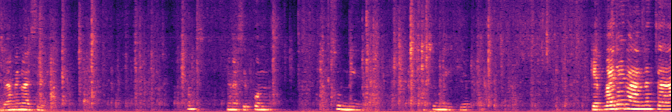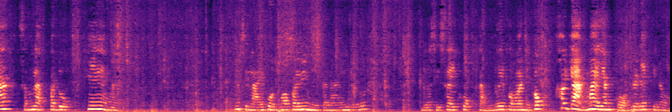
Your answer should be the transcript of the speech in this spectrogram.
เดี๋ยวไม่น้อยสิไม่น้อยสิคนซุ่มนี่ซุ่มนี่เก็บ เก็บไว้ได้นานนะจ๊ะสำหรับปลาดุกแห้งอะมันสิหลายผลพอไปไม่มีกระไรเด้อเดี๋ยวสิใส่โคกต่ำด้วยเพราะว่านี่เขาเขาย่างมายังกรอบด้วยได้พี่น้อง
